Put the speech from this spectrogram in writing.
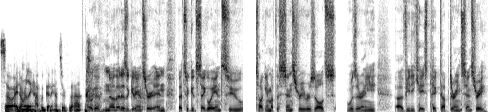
so I don't really have a good answer for that. okay, no, that is a good answer. And that's a good segue into talking about the sensory results. Was there any uh, VDKs picked up during sensory?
